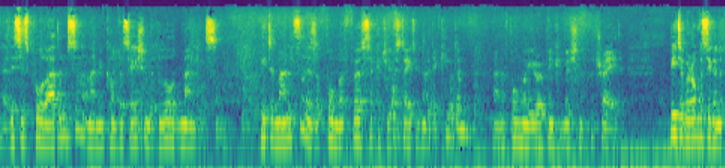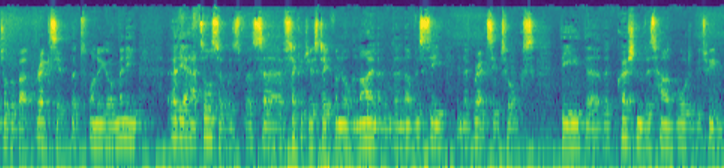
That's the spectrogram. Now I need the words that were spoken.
Uh, this is Paul Adamson, and I'm in conversation with Lord Mandelson. Peter Mandelson is a former First Secretary of State of the United Kingdom and a former European Commissioner for Trade. Peter, we're obviously going to talk about Brexit, but one of your many earlier hats also was, uh, Secretary of State for Northern Ireland, and obviously in the Brexit talks, the, the, the question of this hard border between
